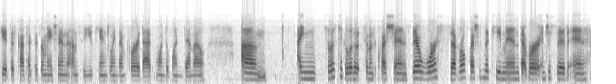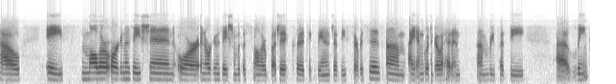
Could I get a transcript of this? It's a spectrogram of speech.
get this contact information um, so you can join them for that one-to-one -one demo. Um, I, so let's take a look at some of the questions. There were several questions that came in that were interested in how a smaller organization or an organization with a smaller budget could take advantage of these services. Um, I am going to go ahead and um, re-put the uh, link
